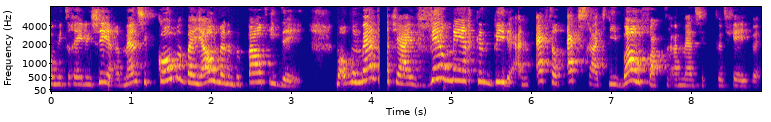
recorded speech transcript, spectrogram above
om je te realiseren. Mensen komen bij jou met een bepaald idee. Maar op het moment dat jij veel meer kunt bieden en echt dat extraatje, die wow-factor aan mensen kunt geven,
